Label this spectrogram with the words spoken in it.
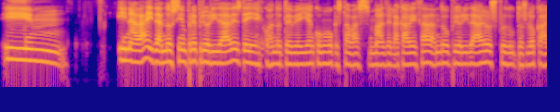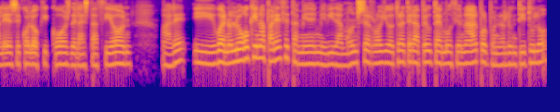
Y mm, y nada, y dando siempre prioridades de cuando te veían como que estabas mal de la cabeza, dando prioridad a los productos locales, ecológicos, de la estación, ¿vale? Y bueno, luego quien aparece también en mi vida, Monse Rollo, otra terapeuta emocional, por ponerle un título,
